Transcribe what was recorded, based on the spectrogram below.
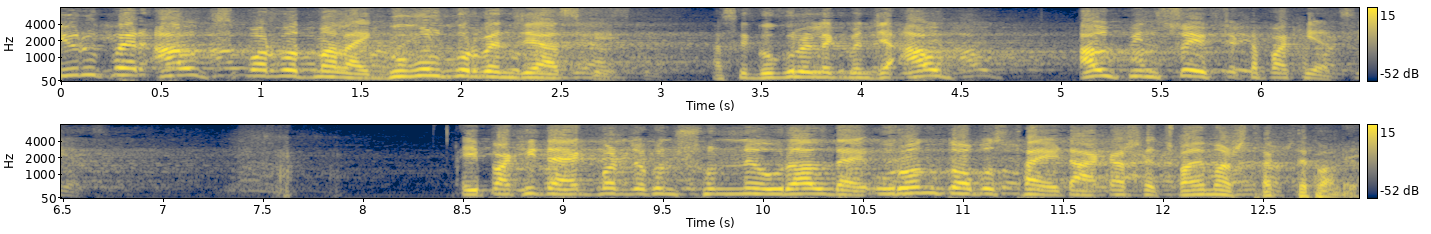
ইউরোপের আল্পস পর্বতমালায় গুগল করবেন যে আজকে। আজকে গুগলে লিখবেন যে আল্প, আলপিন সুইফট একটা পাখি আছে। এই পাখিটা একবার যখন শূন্যে উড়াল দেয়, উড়ন্ত অবস্থায় এটা আকাশে ছয় মাস থাকতে পারে।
